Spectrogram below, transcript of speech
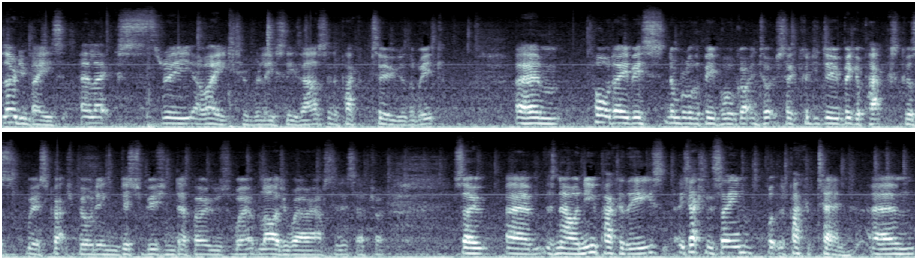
loading bays, LX308 who released these as in a pack of two the other week. Um, Paul Davis, a number of other people got in touch, said, could you do bigger packs because we're scratch building distribution depots, larger warehouses, etc. So um, there's now a new pack of these, exactly the same, but a pack of 10. Um,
